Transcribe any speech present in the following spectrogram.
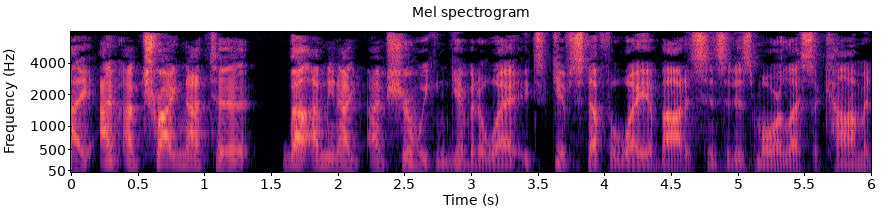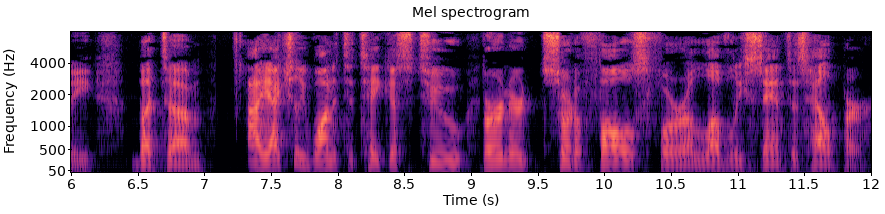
I I'm, I'm trying not to. Well, I mean, I, I'm sure we can give it away, give stuff away about it since it is more or less a comedy. But um, I actually wanted to take us to Bernard sort of falls for a lovely Santa's helper.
